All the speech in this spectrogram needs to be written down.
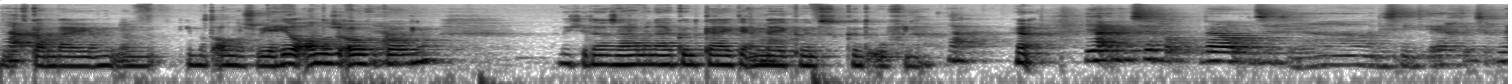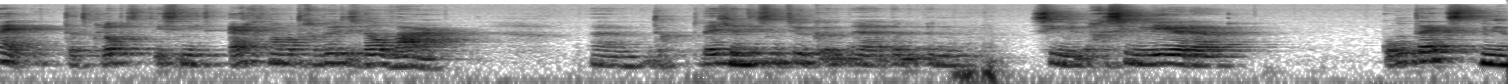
Dat Ja. kan bij een, een- iemand anders weer heel anders overkomen. Dat je daar samen naar kunt kijken en Ja. mee kunt, kunt oefenen. Ja, en ik zeg wel, dan zeg ja, maar die is niet echt. Ik zeg, nee, dat klopt, het is niet echt, maar wat er gebeurt is wel waar. Ehm, de- weet je, het is natuurlijk een, eh, een, een simu- gesimuleerde context, Ja.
